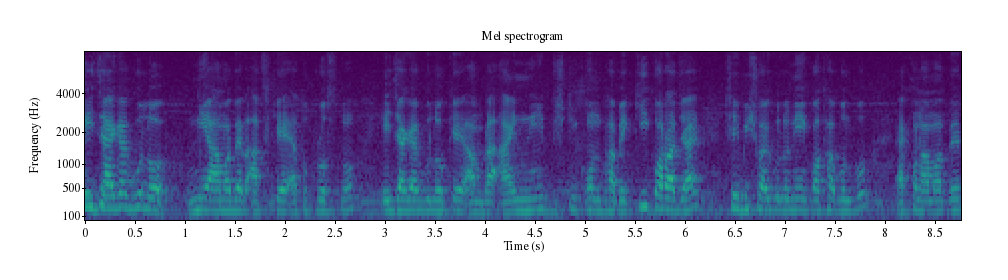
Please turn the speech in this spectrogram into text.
এই জায়গাগুলো নিয়ে আমাদের আজকে এত প্রশ্ন। এই জায়গাগুলোকে আমরা আইনি দৃষ্টিকোণভাবে কি করা যায়, সেই বিষয়গুলো নিয়ে কথা বলব। এখন আমাদের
